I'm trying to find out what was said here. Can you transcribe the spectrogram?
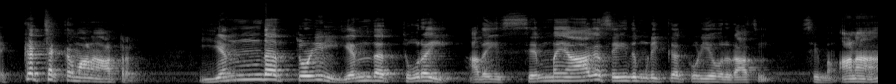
எக்கச்சக்கமான ஆற்றல். எந்த தொழில் எந்த துறை அதை செம்மையாக செய்து முடிக்கக்கூடிய ஒரு ராசி சிம்மம். ஆனால்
